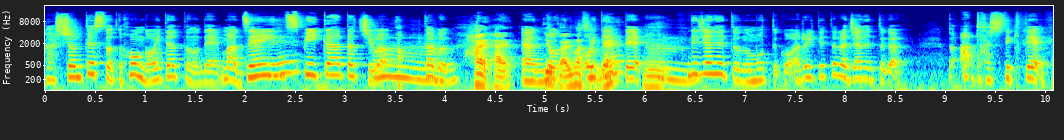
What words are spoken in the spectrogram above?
パッションテストって本が置いてあったので、まあ、全員スピーカーたちは、うん。あ多分はいはい。あのよくありますよね。置いてあって。うん。でジャネットの持ってこう歩いてたらジャネットがバーッと走ってきて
